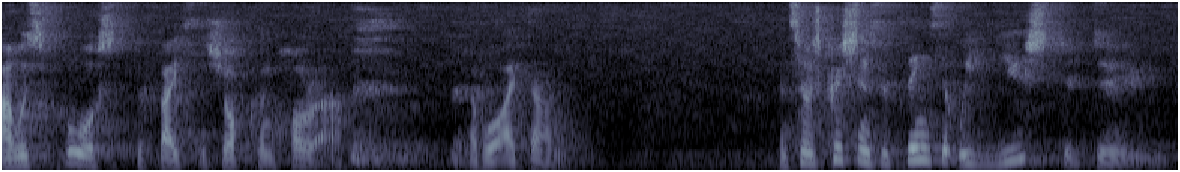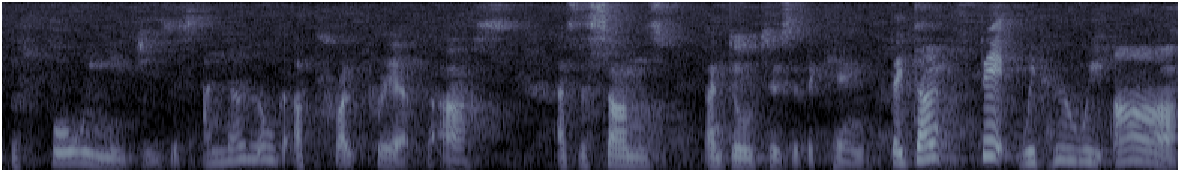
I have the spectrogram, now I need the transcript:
I was forced to face the shock and horror of what I'd done. And so, as Christians, the things that we used to do before we knew Jesus are no longer appropriate for us as the sons and daughters of the King. They don't fit with who we are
